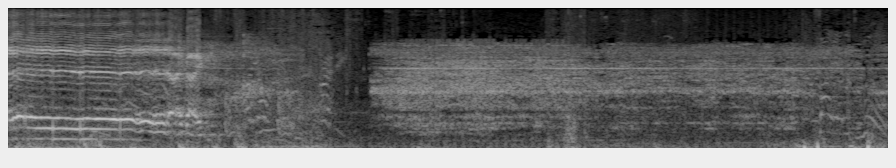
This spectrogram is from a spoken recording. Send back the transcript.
Uh, I. Fire at will.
